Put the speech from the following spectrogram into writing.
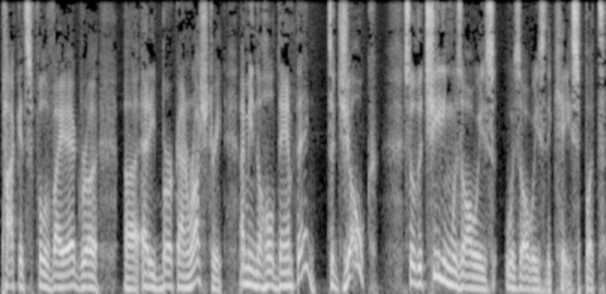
pockets full of Viagra, uh, Eddie Burke on Rush Street. I mean, the whole damn thing. It's a joke. So the cheating was always was always the case. But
